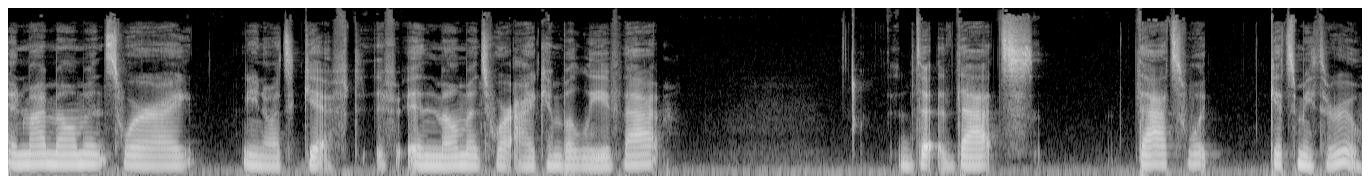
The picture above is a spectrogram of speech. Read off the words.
In my moments where I, you know, it's a gift. If in moments where I can believe that, th- that's that's what gets me through.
